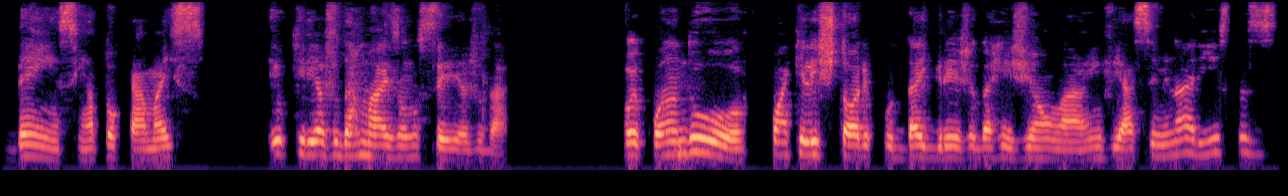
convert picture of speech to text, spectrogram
bem assim a tocar, mas eu queria ajudar mais, eu não sei ajudar. Foi quando, com aquele histórico da igreja da região lá, enviar seminaristas,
